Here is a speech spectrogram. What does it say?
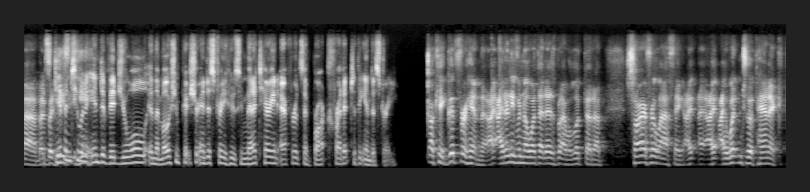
Uh, but It's but given to an individual in the motion picture industry whose humanitarian efforts have brought credit to the industry. Okay, good for him. I, I don't even know what that is, but I will look that up. Sorry for laughing. I, I I went into a panic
